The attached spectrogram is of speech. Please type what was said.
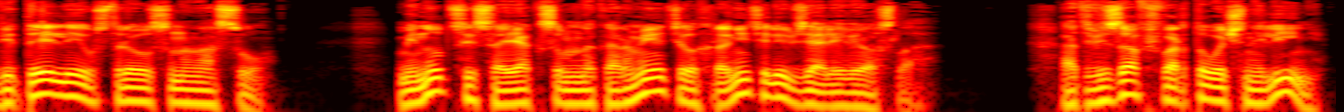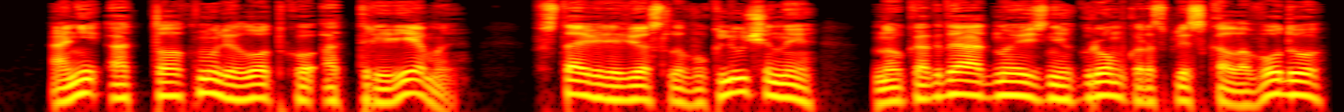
Вителли устроился на носу. Минутций с Аяксом на корме телохранители взяли весла. Отвязав швартовочный линь, они оттолкнули лодку от триремы, вставили весла в уключины, но когда одно из них громко расплескало воду,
